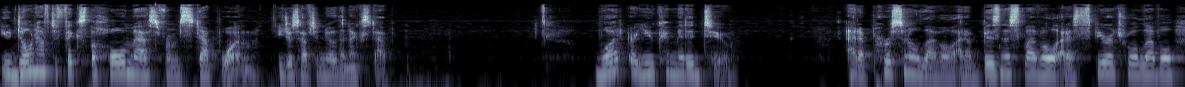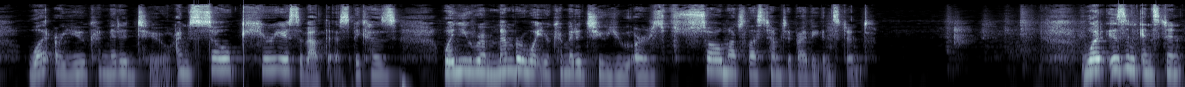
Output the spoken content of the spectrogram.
You don't have to fix the whole mess from step one. You just have to know the next step. What are you committed to? At a personal level, at a business level, at a spiritual level? What are you committed to? I'm so curious about this because when you remember what you're committed to, you are so much less tempted by the instant. What isn't instant,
